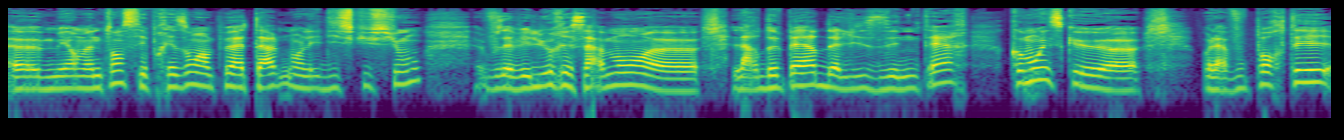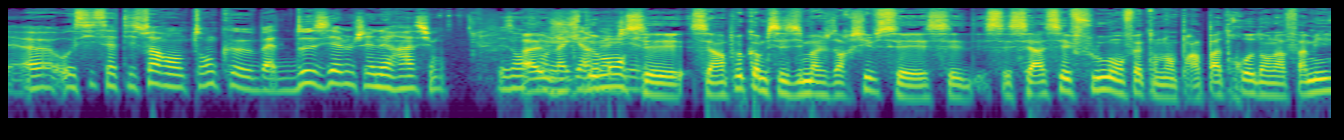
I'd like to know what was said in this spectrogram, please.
euh, mais en même temps c'est présent un peu à table dans les discussions. Vous avez lu récemment L'art de perdre d'Alice Zenter. Comment est-ce que voilà vous portez aussi cette histoire en tant que bah, deuxième génération des enfants Ah, de la guerre justement, d'Algérie? c'est c'est un peu comme ces images d'archives, c'est assez flou en fait. On n'en parle pas trop dans la famille,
